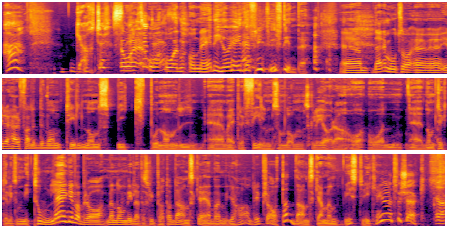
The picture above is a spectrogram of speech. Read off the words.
Ah, gott! Och, och, och, och nej, det gör jag definitivt inte. Eh, däremot så eh, i det här fallet, det var en till någon spik på någon eh, vad heter det, film som de skulle göra. Och, eh, de tyckte liksom mitt tonläge var bra, men de ville att jag skulle prata danska. Jag bara, jag har aldrig pratat danska, men visst, vi kan göra ett försök. Ja.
